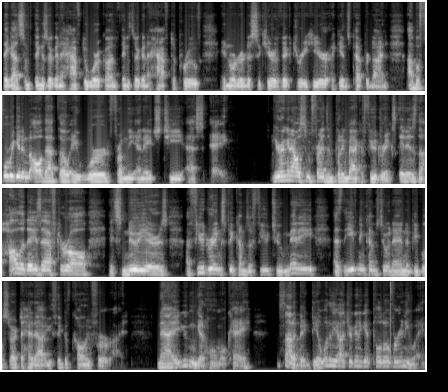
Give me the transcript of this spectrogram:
They got some things they're going to have to work on, things they're going to have to prove in order to secure a victory here against Pepperdine. Uh, before we get into all that, though, a word from the NHTSA you're hanging out with some friends and putting back a few drinks. It is the holidays after all. It's New Year's. A few drinks becomes a few too many. As the evening comes to an end and people start to head out, you think of calling for a ride. Now, you can get home okay. It's not a big deal. What are the odds you're going to get pulled over anyway?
